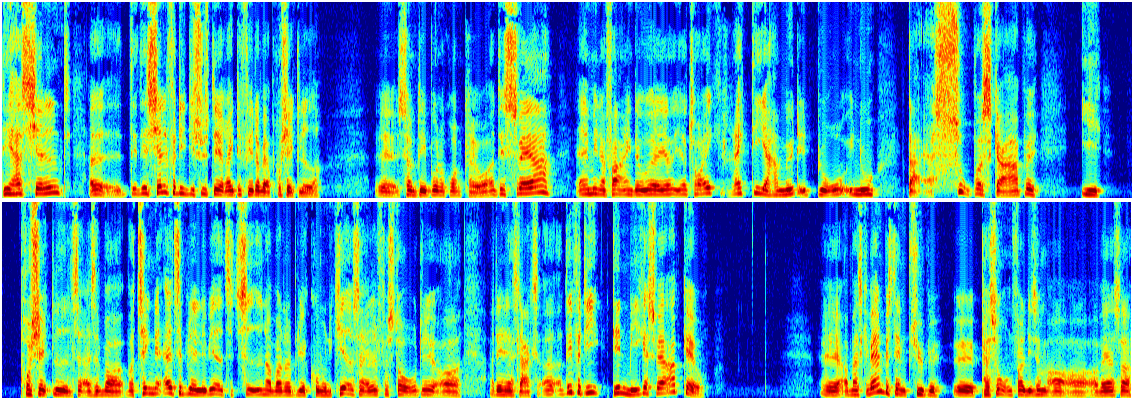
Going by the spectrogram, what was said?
Det, har sjældent, altså, det, det er sjældent, fordi de synes, det er rigtig fedt at være projektleder øh, som det i bund og grund kræver. Og desværre er min erfaring derude, at jeg, jeg tror ikke rigtigt, jeg har mødt et bureau endnu, der er super skarpe i projektledelse, altså hvor, hvor tingene altid bliver leveret til tiden, og hvor der bliver kommunikeret, så alle forstår det, og, og den her slags. Og, og det er fordi, det er en mega svær opgave. Øh, og man skal være en bestemt type øh, person, for ligesom at, at, at være så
